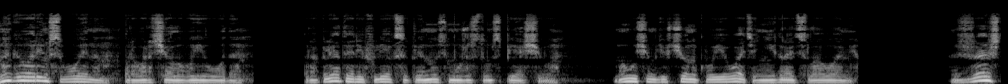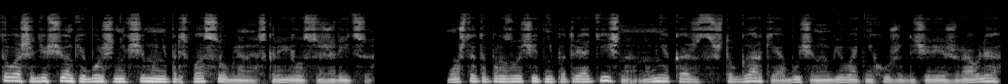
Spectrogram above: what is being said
Мы говорим с воином, проворчала воевода. Проклятые рефлексы, клянусь мужеством спящего. Мы учим девчонок воевать, а не играть словами. Жаль, что ваши девчонки больше ни к чему не приспособлены, скривилась жрица. Может, это прозвучит не патриотично, но мне кажется, что гарки, обученные убивать не хуже дочерей журавля,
